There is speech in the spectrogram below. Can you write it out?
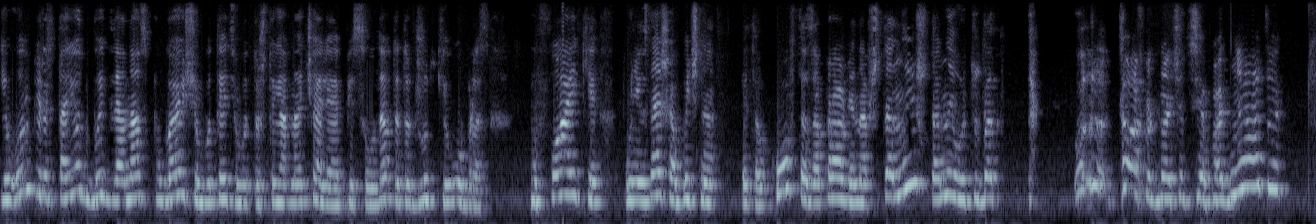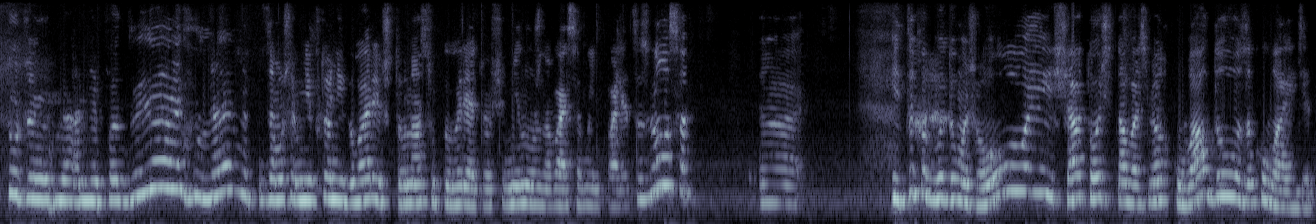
и он перестает быть для нас пугающим вот этим вот, то, что я вначале описывала, да, вот этот жуткий образ фуфайки. У них, знаешь, обычно эта кофта заправлена в штаны, штаны вот туда вот так вот, значит, все подняты, тут они подвязаны, потому что никто не говорит, что носу ковырять, в общем, не нужно, Вася, вынь палец из носа. Э, и ты как бы думаешь, ой, сейчас точно возьмет кувалду, закувальдит.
